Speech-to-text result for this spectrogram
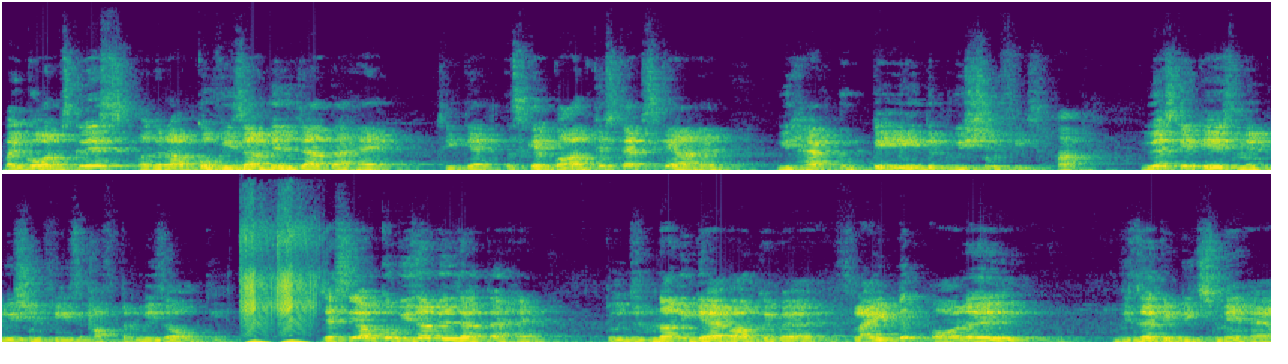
बाय गॉड्स ग्रेस अगर आपको वीज़ा मिल जाता है, ठीक है उसके बाद के स्टेप्स क्या हैं? You have to pay the tuition fees हाँ यूएस के केस में ट्यूशन फ़ीस आफ्टर वीज़ा होती है। जैसे आपको वीज़ा मिल जाता है तो जितना भी गैप आपके फ़्लाइट और वीज़ा के बीच में है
